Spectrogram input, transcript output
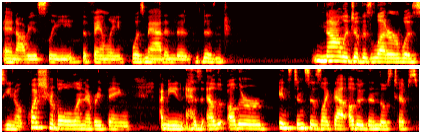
and obviously the family was mad, and the the knowledge of this letter was you know questionable and everything. I mean, has other, instances like that, other than those tips,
